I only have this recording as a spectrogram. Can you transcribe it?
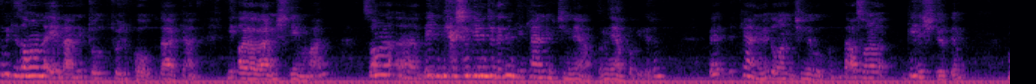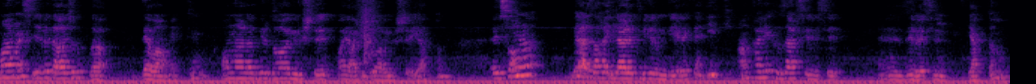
Tabii ki zamanla evlendik, çoluk çocuk oldu derken bir ara vermişliğim var. Sonra e, belli bir yaşa gelince dedim ki kendim için ne yaptım, ne yapabilirim? Ve kendimi doğanın içinde buldum. Daha sonra geliştirdim. Marmaris Zirve Dağcılıkla devam ettim. Onlarla bir doğa yürüyüşleri, bayağı bir doğa yürüyüşleri yaptım. E, sonra biraz daha ilerletebilirim diyerekten ilk Antalya Kızlar Zirvesi e, zirvesini yaptım.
